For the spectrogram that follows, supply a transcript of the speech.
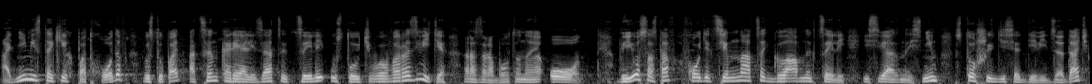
Одним из таких подходов выступает оценка реализации целей устойчивого развития, разработанная ООН. В ее состав входят 17 главных целей и связанные с ним 169 задач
